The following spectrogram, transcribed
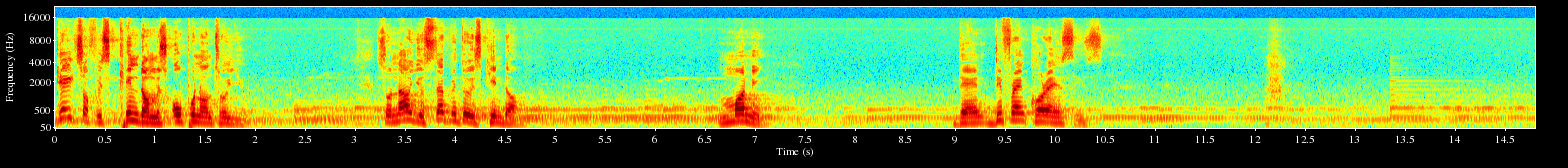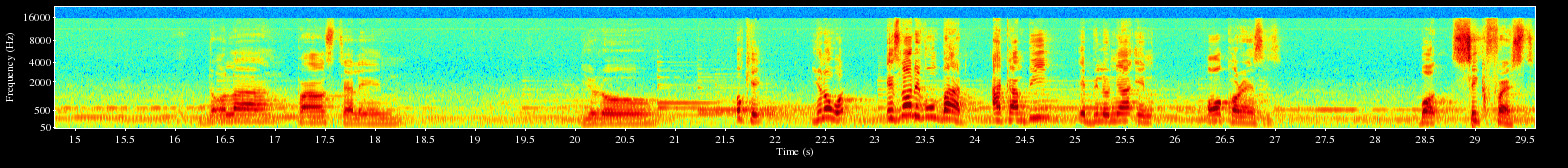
gates of his kingdom is open unto you. So now you step into his kingdom. Money, then different currencies. Dollar, pound sterling, Okay, you know what? It's not even bad. I can be a billionaire in all currencies but seek first.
